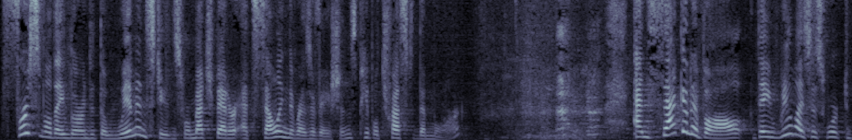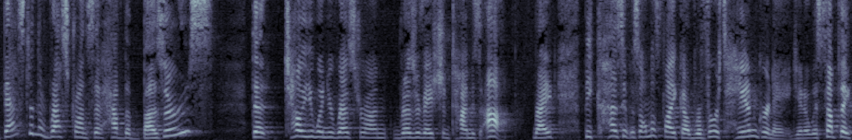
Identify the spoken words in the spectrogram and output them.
First of all, they learned that the women students were much better at selling the reservations. People trusted them more. And second of all, they realized this worked best in the restaurants that have the buzzers that tell you when your restaurant reservation time is up, right? Because it was almost like a reverse hand grenade. You know, it was something,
